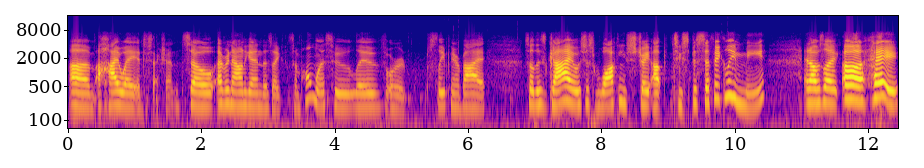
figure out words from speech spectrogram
um, a highway intersection. So every now and again, there's like some homeless who live or sleep nearby. So this guy was just walking straight up to specifically me, and I was like, "Uh, hey,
